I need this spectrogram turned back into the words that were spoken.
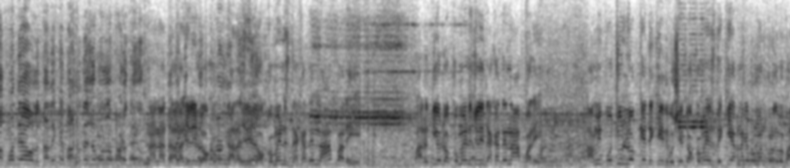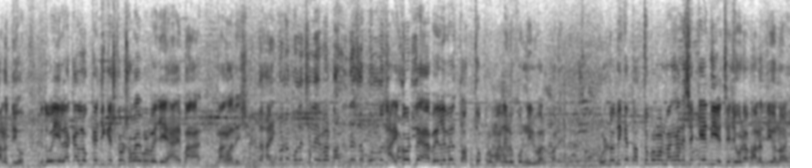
তকমা দেওয়া হলো তাদেরকে বাংলাদেশও বলল ভারতীয়। না না তারা যদি তারা যদি। ডকুমেন্টস দেখাতে না পারে ভারতীয় ডকুমেন্টস যদি দেখাতে না পারে আমি প্রচুর লোককে দেখিয়ে দেবো সেই ডকুমেন্টস দেখিয়ে আপনাকে প্রমাণ করে দেবো ভারতীয়। কিন্তু ওই এলাকার লোককে জিজ্ঞেস করো সবাই বলবে যে হ্যাঁ বাংলাদেশি। হাইকোর্টও বলেছিল এবার বাংলাদেশও বলল হাইকোর্টে। অ্যাভেলেবেল তথ্য প্রমাণের উপর নির্ভর করে। উল্টো দিকে তথ্য প্রমাণ বাংলাদেশে কে দিয়েছে যে ওরা ভারতীয় নয়?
